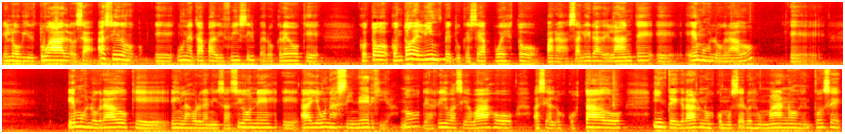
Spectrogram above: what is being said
lo virtual, o sea, ha sido una etapa difícil, pero creo que con todo, con todo el ímpetu que se ha puesto para salir adelante, hemos logrado hemos logrado que en las organizaciones eh, haya una sinergia, ¿no? De arriba hacia abajo, hacia los costados, integrarnos como seres humanos. Entonces,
